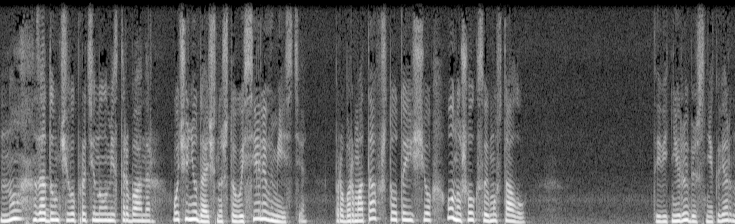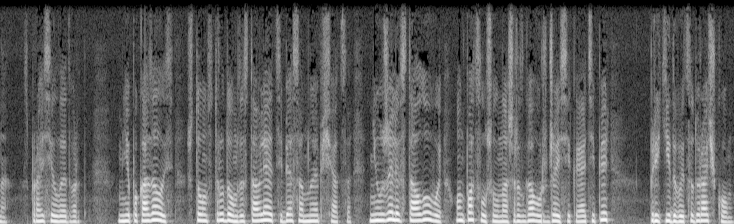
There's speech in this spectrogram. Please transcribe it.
«Ну», – задумчиво протянул мистер Баннер, – «очень удачно, что вы сели вместе». Пробормотав что-то еще, он ушел к своему столу. «Ты ведь не любишь снег, верно?» – спросил Эдвард. Мне показалось, что он с трудом заставляет себя со мной общаться. Неужели в столовой он подслушал наш разговор с Джессикой, а теперь прикидывается дурачком?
